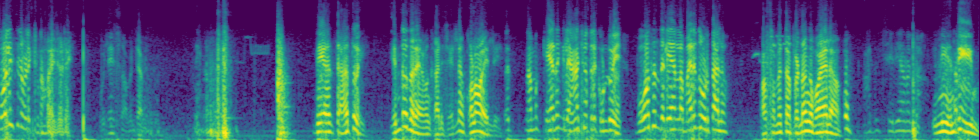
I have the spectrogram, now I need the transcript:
പോലീസിനെ വിളിക്കണം? പോലീസ് അവന്റെ നീ അതിനകത്ത് അകത്ത് പോയി എന്തോന്നറിയാ അവൻ കാണിച്ച? എല്ലാം കുളമായില്ലേ നമുക്ക് ഏതെങ്കിലും ആശുപത്രി കൊണ്ടുപോയി ബോധം തെളിയാനുള്ള മരുന്ന് കൊടുത്താലോ? ആ സമയത്ത് ആ പെണ്ണങ്ങ് പോയാലോ? അത് ശരിയാണല്ലോ. ഇനി എന്ത് ചെയ്യും?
